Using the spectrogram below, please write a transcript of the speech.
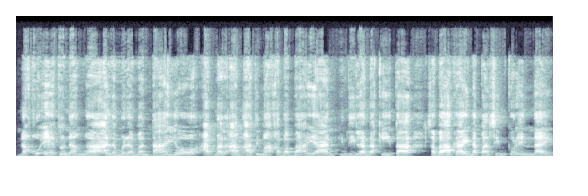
Naku, eto na nga, alam mo naman tayo at mal- ang ating mga kababayan, hindi lang nakita. Sa bagay, napansin ko rin na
